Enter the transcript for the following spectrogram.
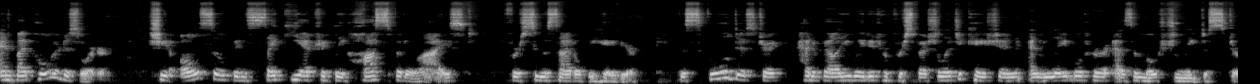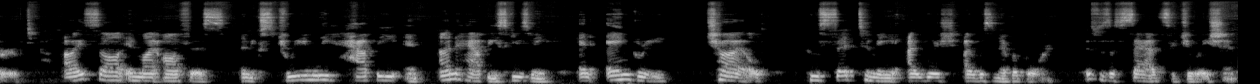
and bipolar disorder. She had also been psychiatrically hospitalized for suicidal behavior. The school district had evaluated her for special education and labeled her as emotionally disturbed. I saw in my office an extremely happy and unhappy, excuse me, an angry child who said to me, I wish I was never born. This was a sad situation,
